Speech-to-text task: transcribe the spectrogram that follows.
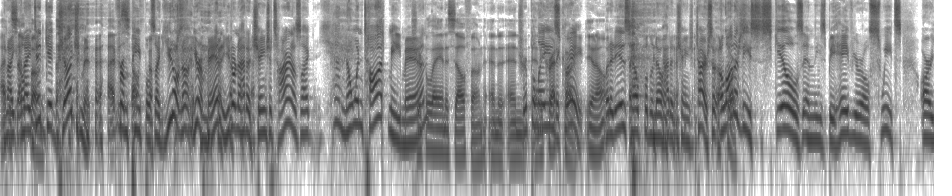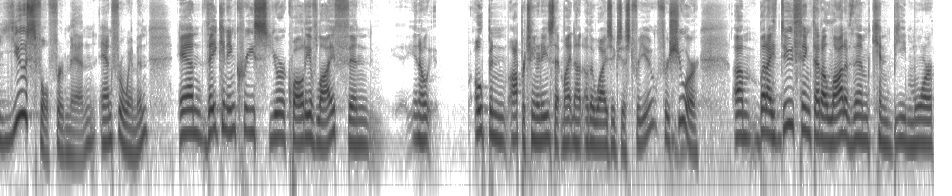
I and I, and I did get judgment I have a from people. It's like you don't know, you're a man and you don't know how to change a tire. And I was like, yeah, no one taught me, man. AAA and a cell phone and and, and a AAA credit is card. great, You know, but it is helpful to know how to change a tire. So a lot of these skills and these behavioral suites are useful for men and for women, and they can increase your quality of life and you know open opportunities that might not otherwise exist for you, for sure. Um, but I do think that a lot of them can be more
